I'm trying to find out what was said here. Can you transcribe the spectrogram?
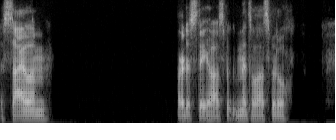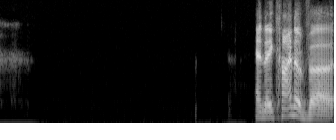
asylum or the state hospital mental hospital. And they kind of uh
